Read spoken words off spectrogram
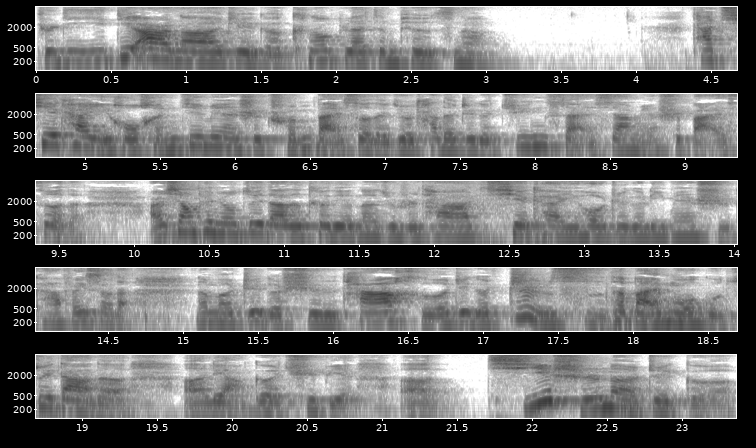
这是第一。第二呢，这个 Knoblauchpilz 呢。它切开以后，横截面是纯白色的，就是它的这个菌伞下面是白色的。而香片种最大的特点呢，就是它切开以后，这个里面是咖啡色的。那么这个是它和这个致死的白蘑菇最大的呃两个区别。呃，其实呢，这个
